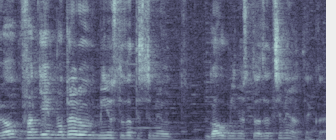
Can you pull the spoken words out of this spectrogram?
jo, fandím opravdu minus 123 minut, go minus 123 minut, jako jo.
